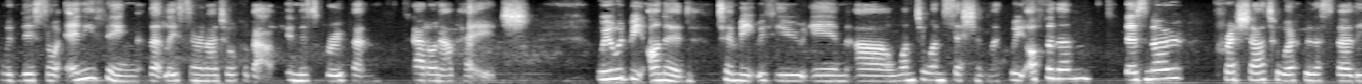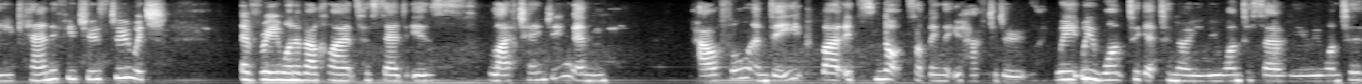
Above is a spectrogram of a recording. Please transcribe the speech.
with this or anything that Lisa and I talk about in this group and out on our page, we would be honored to meet with you in a one to one session. Like we offer them, there's no pressure to work with us further. You can if you choose to, which every one of our clients has said is life changing and powerful and deep, but it's not something that you have to do. We, we want to get to know you, we want to serve you, we want to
